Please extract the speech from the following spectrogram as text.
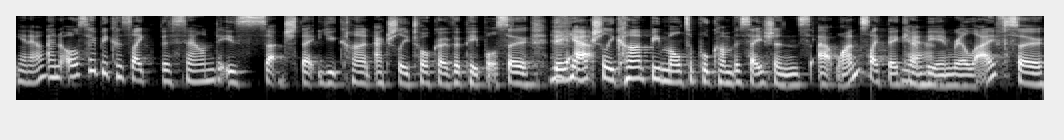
you know? And also because like the sound is such that you can't actually talk over people. So there Yeah. actually can't be multiple conversations at once like there can Yeah. be in real life. So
